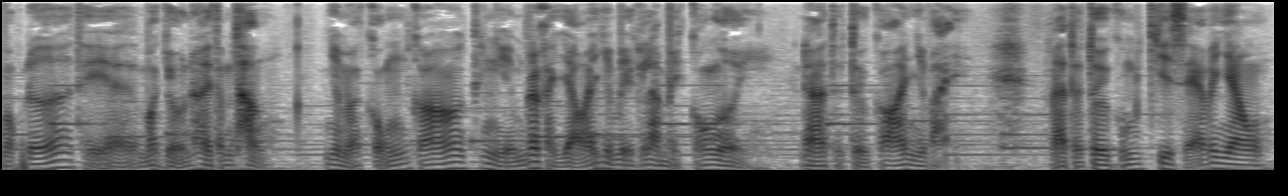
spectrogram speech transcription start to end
Một đứa thì mặc dù nó hơi tâm thần, nhưng mà cũng có kinh nghiệm rất là giỏi trong việc làm việc con người. Đó, tụi tôi có như vậy. Và tụi tôi cũng chia sẻ với nhau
